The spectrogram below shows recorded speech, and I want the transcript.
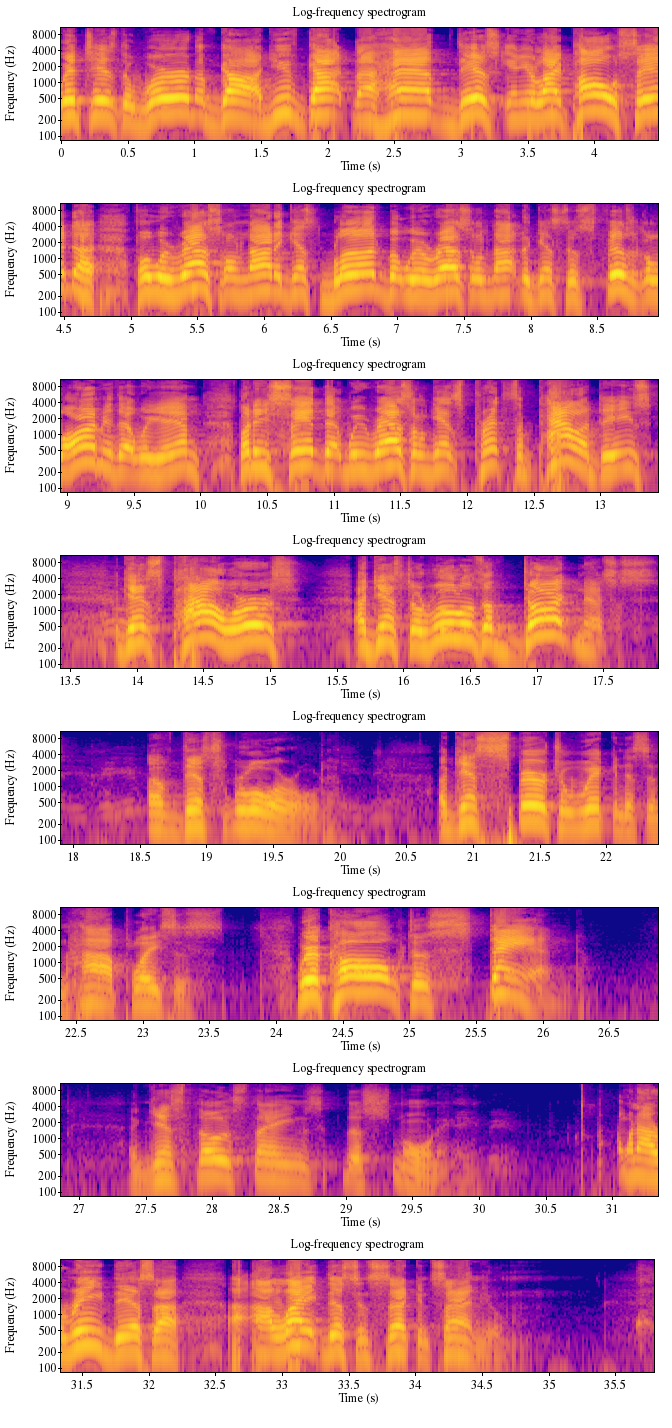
which is the Word of God. You've got to have this in your life. Paul said, uh, For we wrestle not against blood, but we wrestle not against this physical army that we're in. But he said that we wrestle against principalities, against powers, against the rulers of darkness of this world, against spiritual wickedness in high places. We're called to stand against those things this morning. When I read this, I, I, I like this in 2 Samuel.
